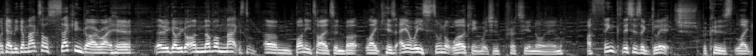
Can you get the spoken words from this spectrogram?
Okay, we can max our second guy right here. There we go. We got another maxed um, Bunny Titan, but like his AoE is still not working, which is pretty annoying. I think this is a glitch because like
